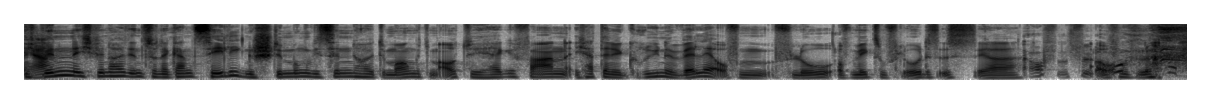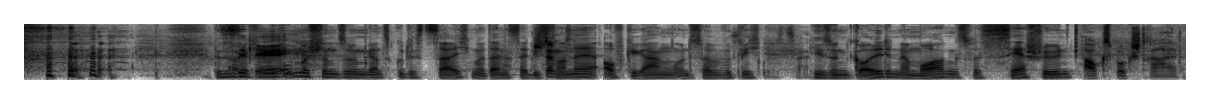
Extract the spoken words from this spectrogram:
Ich, Ja. bin, ich bin heute in so einer ganz seligen Stimmung. Wir sind heute Morgen mit dem Auto hierher gefahren. Ich hatte eine grüne Welle auf dem Floh, auf dem Weg zum Floh. Das ist ja. Auf dem Floh? Auf dem Floh. das ist ja für Okay. mich immer schon so ein ganz gutes Zeichen. Und dann ist da die Stimmt. Sonne aufgegangen und es war wirklich hier so ein goldener Morgen. Es war sehr schön. Augsburg strahlt.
